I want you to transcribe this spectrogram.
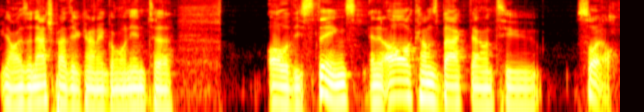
you know, as a naturopath, you're kind of going into, all of these things, and it all comes back down to soil,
